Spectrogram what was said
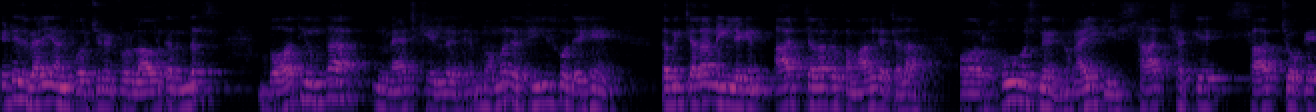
it is very unfortunate for Lahore Qalandars بہت ہی عمدہ میچ کھیل رہے تھے محمد حفیظ کو دیکھیں کبھی چلا نہیں لیکن آج چلا تو کمال کا چلا اور خوب اس نے دھنائی کی سات چھکے سات چوکے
